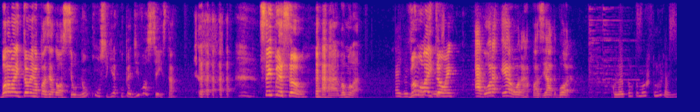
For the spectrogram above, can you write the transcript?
Bora lá então, hein, rapaziada. Ó, se eu não conseguir, a culpa é de vocês, tá? Sem pressão. Vamos lá. Vamos lá então, hein. Agora é a hora, rapaziada. Bora. Cuidado pra não tomar os lá, né?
